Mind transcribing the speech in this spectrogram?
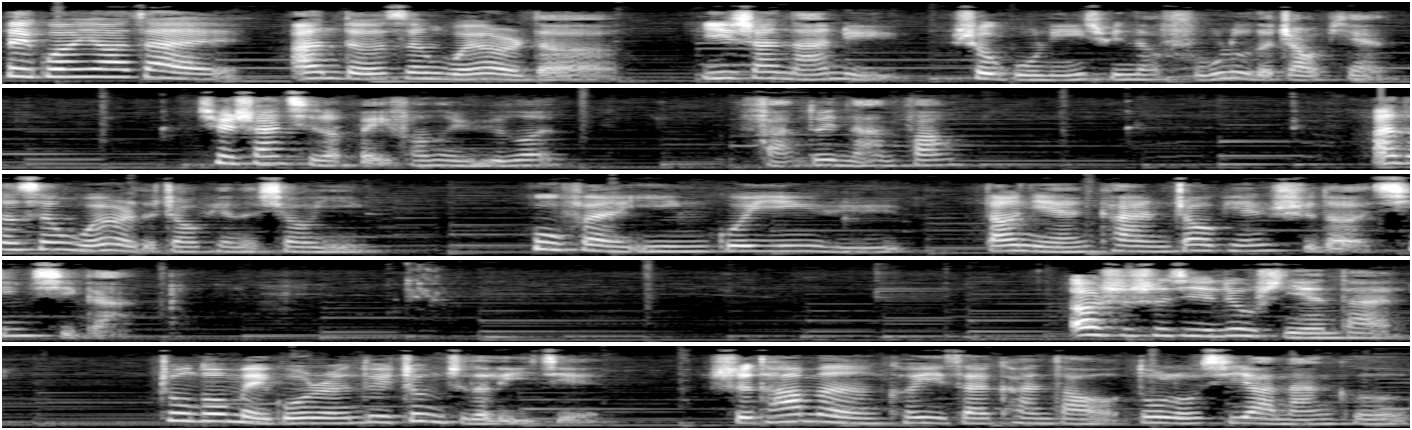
被关押在安德森维尔的衣衫褴褛、瘦骨嶙峋的俘虏的照片，却煽起了北方的舆论，反对南方。安德森维尔的照片的效应，部分应归因于当年看照片时的新奇感。二十世纪六十年代，众多美国人对政治的理解。使他们可以在看到多罗西亚·南格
